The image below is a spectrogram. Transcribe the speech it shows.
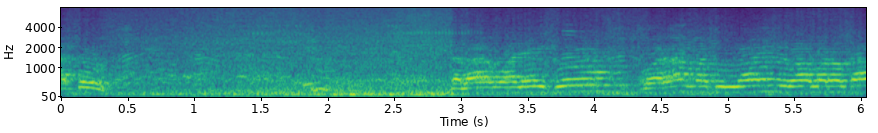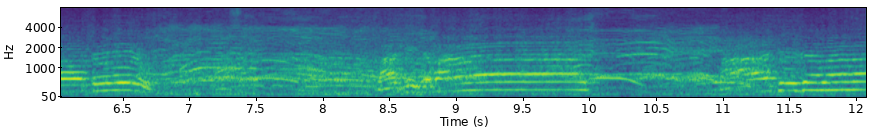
wabarakatuh. Assalamualaikum warahmatullahi wabarakatuh. Masih semangat. Masih semangat.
